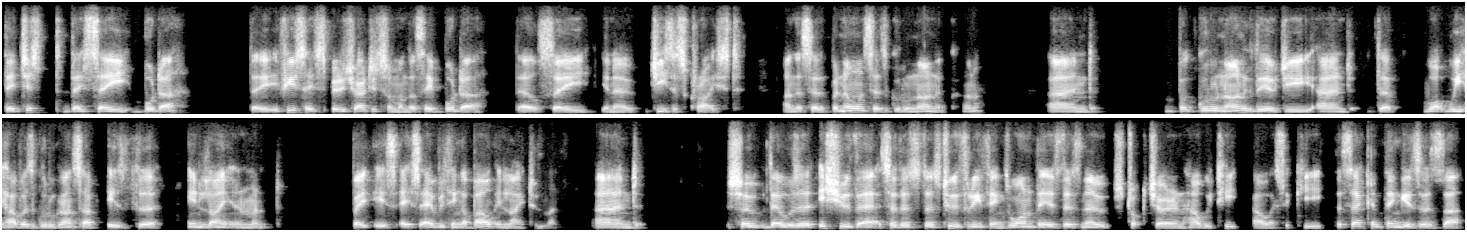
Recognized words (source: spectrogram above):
they just they say Buddha. They, if you say spirituality to someone, they'll say Buddha. They'll say you know Jesus Christ, and they say, but no one says Guru Nanak, huh? and but Guru Nanak Dev Ji and the what we have as Guru Granth Sahib is the enlightenment. But it's, it's everything about enlightenment. And so there was an issue there. So there's there's two, three things. One is there's no structure in how we teach our Sikhi. The second thing is is that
